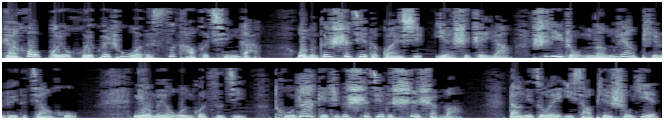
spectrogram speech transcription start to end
然后我又回馈出我的思考和情感。我们跟世界的关系也是这样，是一种能量频率的交互。你有没有问过自己，吐纳给这个世界的是什么？当你作为一小片树叶，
